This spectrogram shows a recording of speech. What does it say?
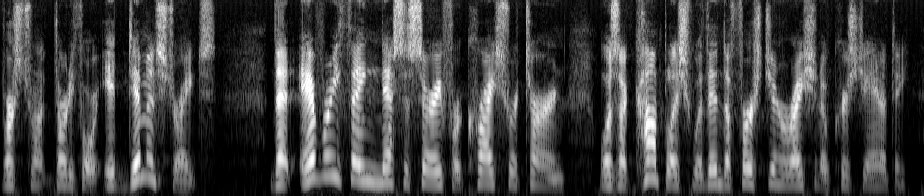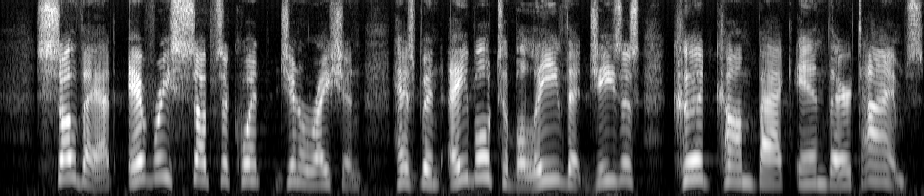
Verse 34 It demonstrates that everything necessary for Christ's return was accomplished within the first generation of Christianity so that every subsequent generation has been able to believe that Jesus could come back in their times.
